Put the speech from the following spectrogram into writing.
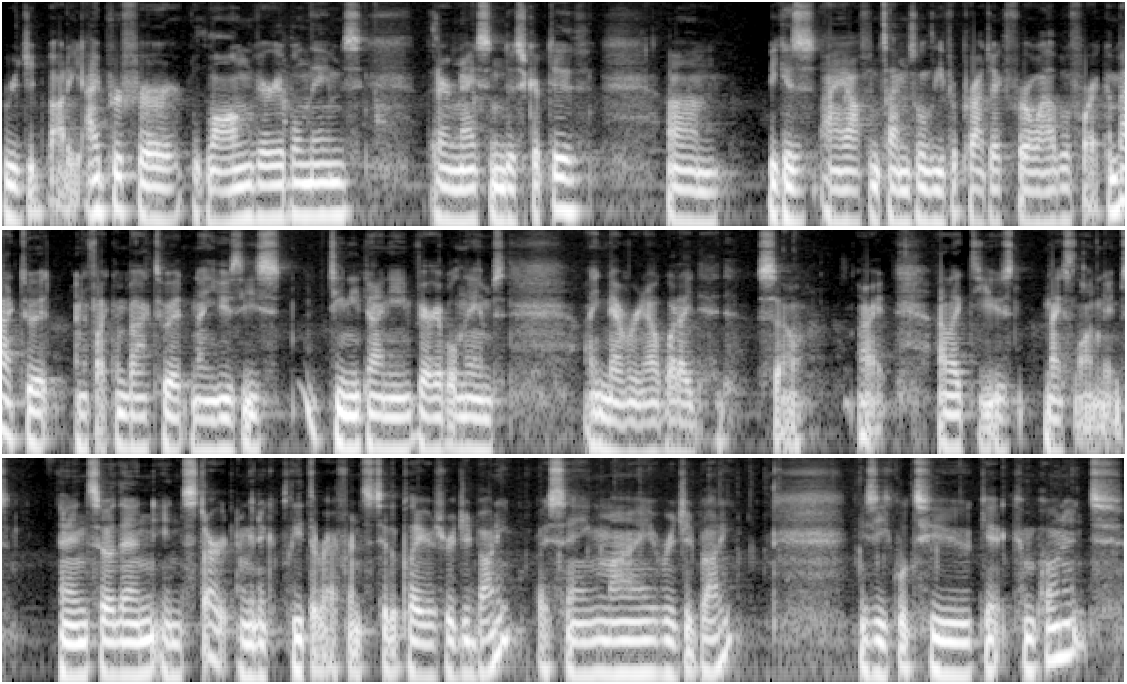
rigid body. I prefer long variable names that are nice and descriptive um, because I oftentimes will leave a project for a while before I come back to it, and if I come back to it and I use these teeny tiny variable names, I never know what I did. So, all right, I like to use nice long names. And so then in start, I'm going to complete the reference to the player's rigid body by saying my rigid body is equal to get component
